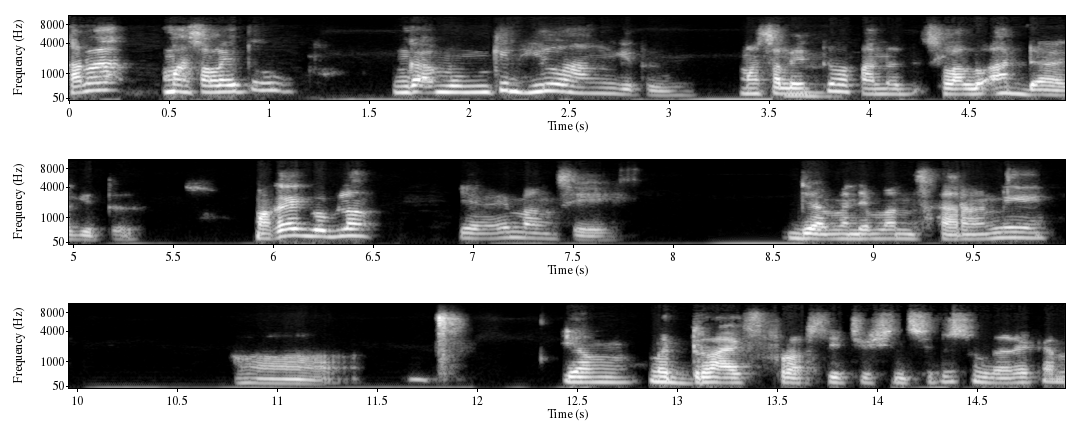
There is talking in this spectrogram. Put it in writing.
Karena masalah itu nggak mungkin hilang gitu. Masalah Hmm. itu akan selalu ada gitu. Makanya gue bilang ya memang sih zaman zaman sekarang nih eh, yang ngedrive prostitution itu sebenarnya kan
